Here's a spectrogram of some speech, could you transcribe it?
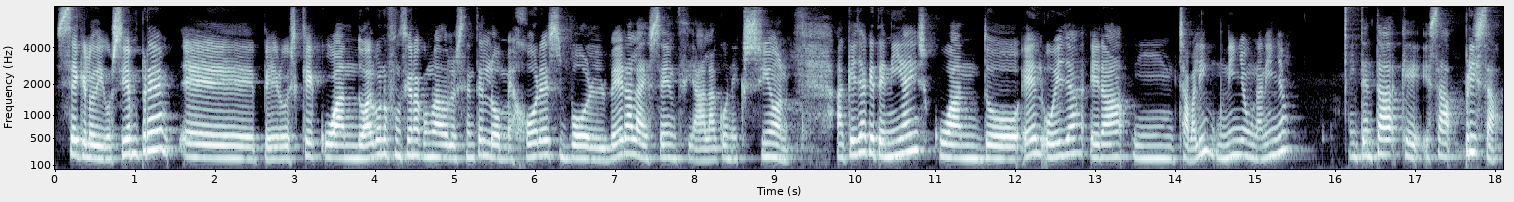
Sé que lo digo siempre, eh, pero es que cuando algo no funciona con un adolescente, lo mejor es volver a la esencia, a la conexión, aquella que teníais cuando él o ella era un chavalín, un niño, una niña. Intenta que esa prisa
